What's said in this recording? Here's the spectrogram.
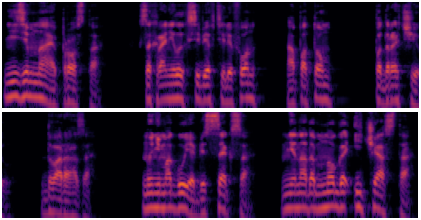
неземная просто. Сохранил их себе в телефон, а потом подрочил. Два раза. Но не могу я без секса. Мне надо много и часто.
